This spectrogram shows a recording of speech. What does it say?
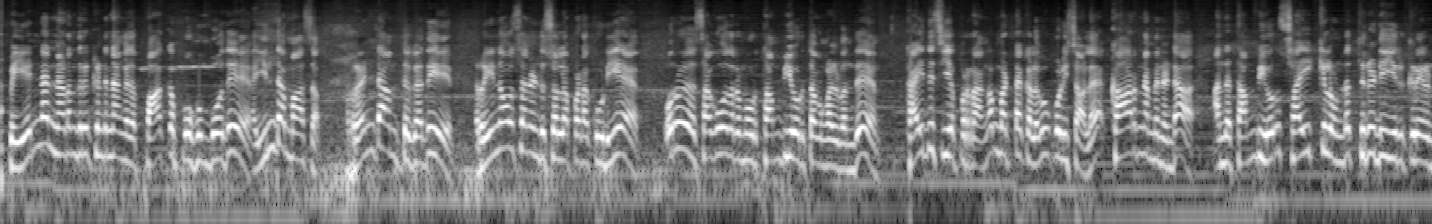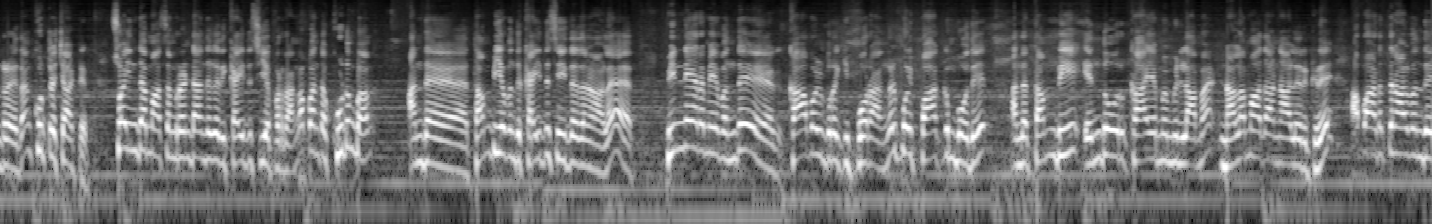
இந்த என்ன நடந்திருக்குன்னு நாங்கள் இதை பார்க்க போகும்போது இந்த மாதம் ரெண்டாம் திகதி ரினோசன் என்று சொல்லப்படக்கூடிய ஒரு சகோதரம் ஒரு தம்பி ஒருத்தவங்கள் வந்து கைது செய்யப்படுறாங்க மட்டக்களவு போலீஸால காரணம் என்னண்டா? அந்த தம்பி ஒரு சைக்கிள் ஒன்றை திருடி இருக்கிறேன்றதுதான் குற்றச்சாட்டு. ஸோ இந்த மாசம் ரெண்டாம் தேதி கைது செய்யப்படுறாங்க. அப்போ அந்த குடும்பம் அந்த தம்பியை வந்து கைது செய்ததுனால பின்னேரமே வந்து காவல்துறைக்கு போகிறாங்க போய் பார்க்கும்போது அந்த தம்பி எந்த ஒரு காயமும் இல்லாம நலமாதான் நாள் இருக்குது. அப்போ அடுத்த நாள் வந்து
